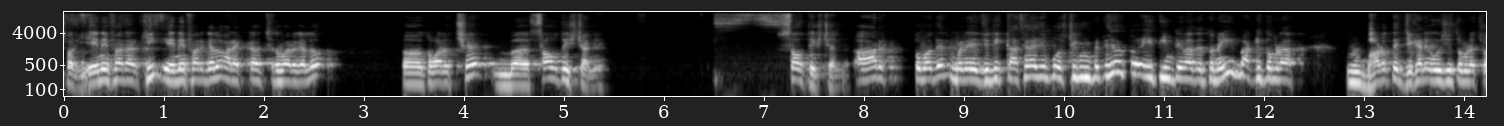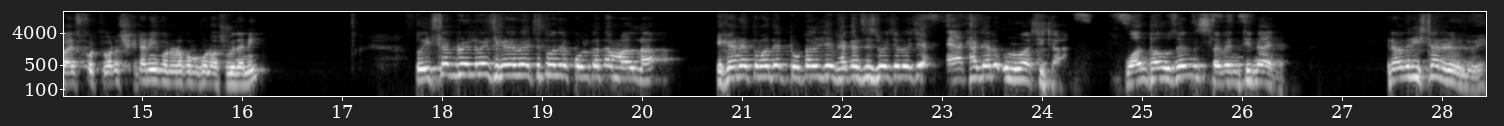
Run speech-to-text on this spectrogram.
সরি এনএফআর আর কি? এনএফআর গেল আর একটা হচ্ছে তোমার গেল তোমার হচ্ছে সাউথ ইস্টার্নে সাউথ ইস্টার্ন আর তোমাদের মানে যদি কাছাকাছি পোস্টিং পেতে চাও, তো এই তিনটে বাদে তো নেই। বাকি তোমরা ভারতের যেখানে বসে তোমরা চয়েস করতে পারো। সেটা নিয়ে কোনো রকম কোনো অসুবিধা নেই। তো ইস্টার্ন রেলওয়ে সেখানে রয়েছে তোমাদের কলকাতা, মালদা। এখানে তোমাদের টোটাল যে ভ্যাকান্সিস রয়েছে রয়েছে এক হাজার উনআশিটা। ওয়ান থাউজেন্ড সেভেন্টি নাইন এটা আমাদের ইস্টার্ন রেলওয়ে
